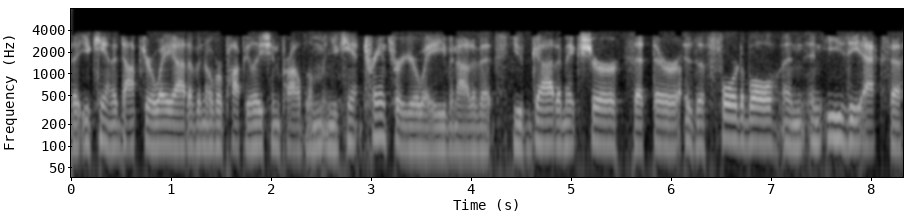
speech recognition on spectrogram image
That you can't adopt your way out of an overpopulation problem, and you can't transfer your way even out of it. You've got to make sure that there is affordable and, and easy access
